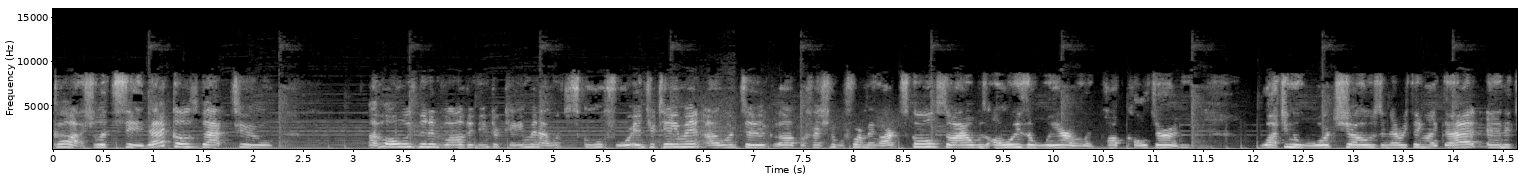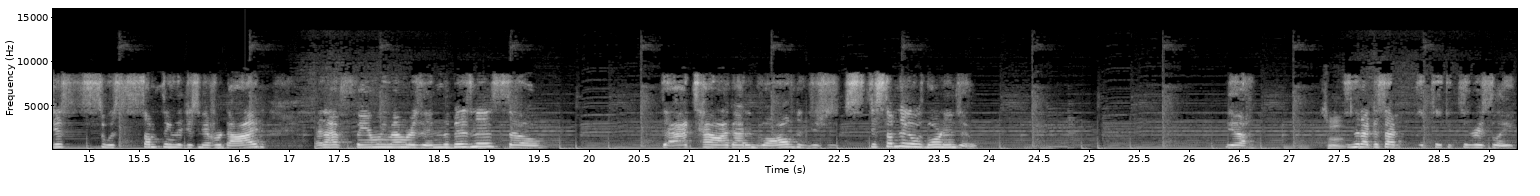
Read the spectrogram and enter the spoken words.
gosh, let's see. That goes back to I've always been involved in entertainment. I went to school for entertainment. I went to uh, professional performing arts school, so I was always aware of like pop culture and watching award shows and everything like that. And it just was something that just never died. And I have family members in the business, so that's how I got involved and just just something I was born into. Yeah. So And then I decided to take it seriously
